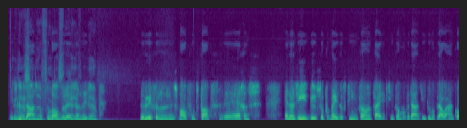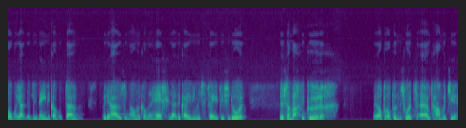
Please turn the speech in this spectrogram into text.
Ik naast nog te wandelen en dan is ja. het, er ligt een, een smal voetpad ergens. En dan zie ik dus op een meter of tien van 15 van me vandaan zie ik een mevrouw aankomen. Ja, dat is aan de ene kant de tuin bij de huis en aan de andere kant een heg. Ja, daar kan je niet met z'n tweeën tussendoor. Dus dan wacht ik keurig op, op een soort uithammetje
